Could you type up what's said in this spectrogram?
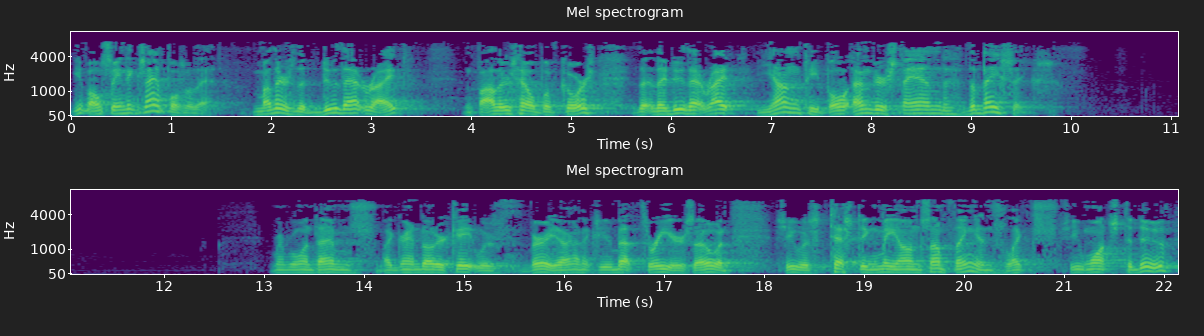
you've all seen examples of that. Mothers that do that right and fathers help, of course. They do that right. Young people understand the basics. Remember one time my granddaughter Kate was very young. I think she was about three or so, and she was testing me on something, and like she wants to do.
